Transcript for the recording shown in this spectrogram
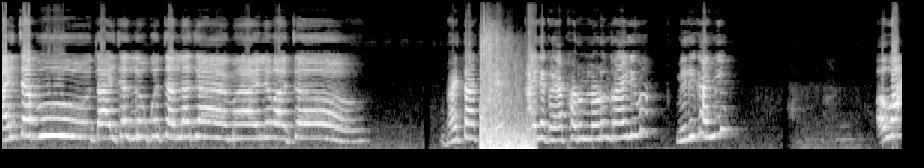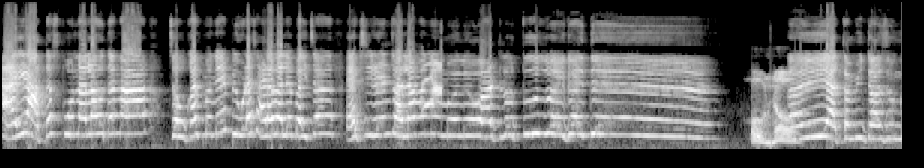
आईचा भूत आईच्या लवकर चालला जाय मग आईला वाचव. भाई तात आईले गळ्या फाडून लढून राहिली व. मेली काय मी? अव आई आताच फोन आला होता ना. चौकात म्हणे पिवळ्या साड्यावाल्या बाईचा ऍक्सिडेंट झाला म्हणे. मला वाटलं तूच होय काय ते. Oh no! आई आता मी त्या संग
